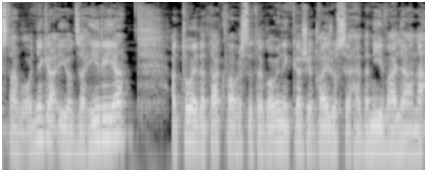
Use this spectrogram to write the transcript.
stavu od njega i od Zahirija, a to je da takva vrsta trgovine kaže gajru da nije valjana.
